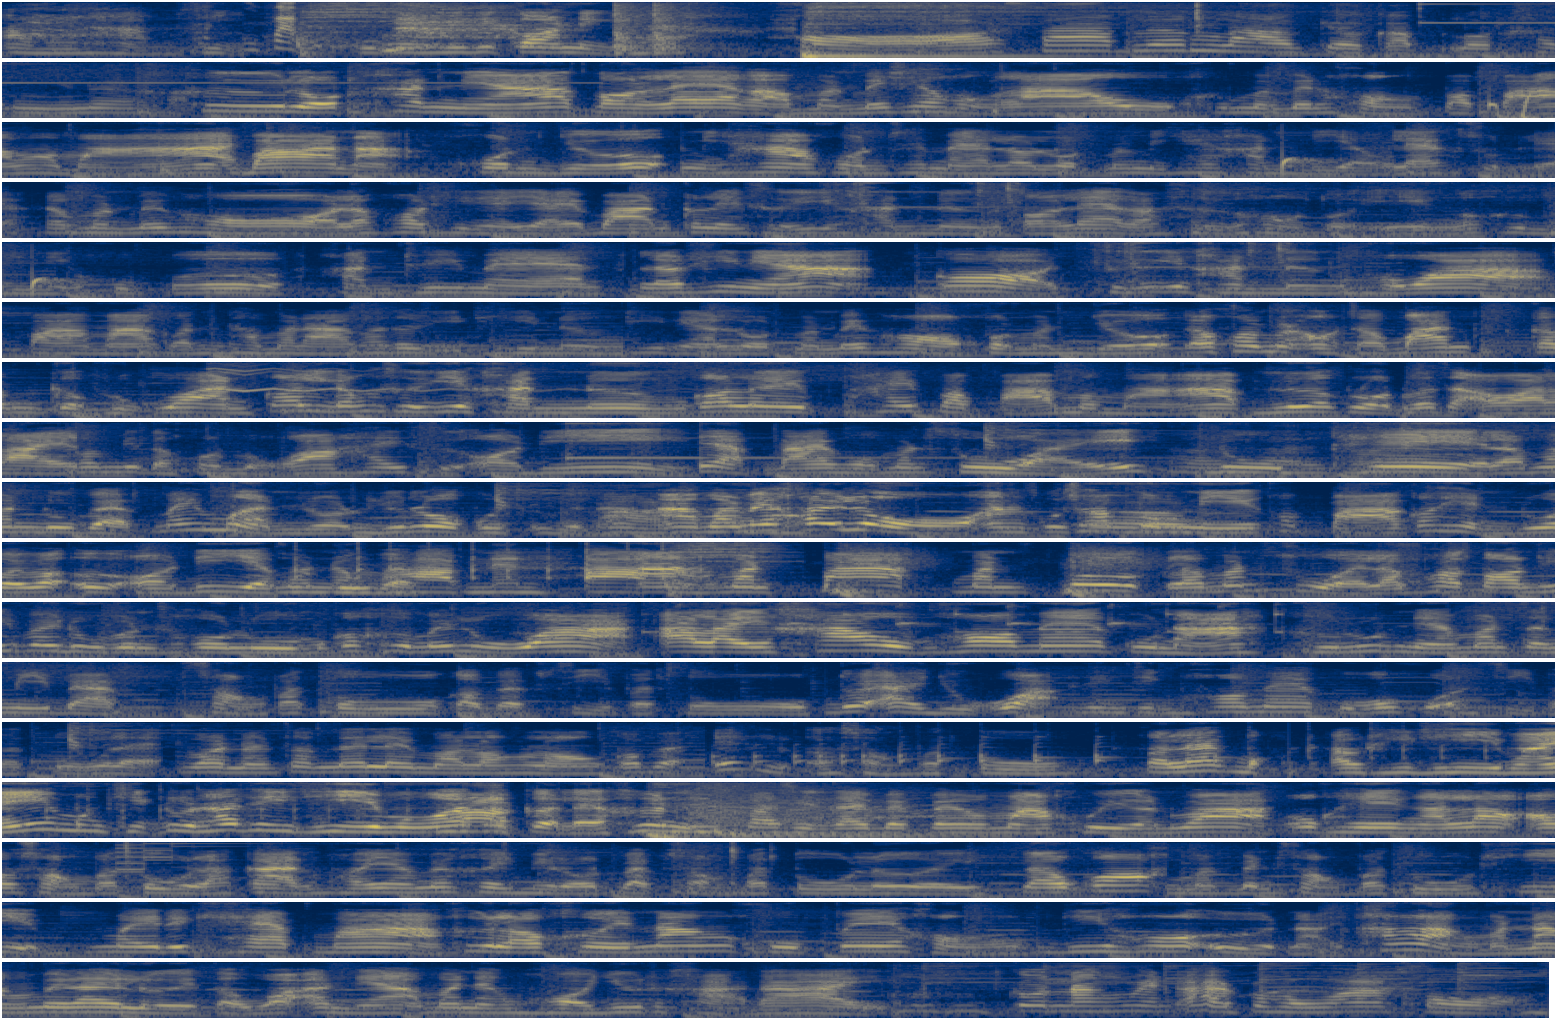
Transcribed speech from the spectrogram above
อะมึงถามสิกูเป็นพิธีกรอีกนะ ขอทราบเรื่องราวเกี่ยวกับรถคันนี้หน่อยค่ะ คือรถคันนี้ตอนแรกอะมันไม่ใช่ของเรา คือมันเป็นของป้าป๊ามามาบ้านอะ คนเยอะมี 5 คนใช่ไหมแล้วรถมันมีแค่คันเดียวแรกสุดเลยแล้วมันไม่พอ แล้วพอทีเนี้ยย้ายบ้านก็เลยซื้ออีกคันหนึ่งตอนแรกอะซื้อของตัวเองก็คือมินิคูเปอร์คันทรีแมนแล้วทีเนี้ยก็ซื้ออีกคันหนึ่งเพราะว่าป้ามากันธรรมดาก็จะอยู่อีกทีหนึ่งทีเนี้ยรถมันไม่พอคนมันเยอะ แล้วคนมันออกจากบ้านกันเกือบทุกวันก็เลยต้องซื้ออีกคันหนึ่งก็เลยให้ป้าป๊ามามาเลือกรถว่าจะเอาอะไรก็มีแต่คนบอกว่าให้ซื้อออดี้อยากได้เพราะมันสวยดูเท่แล้วมันดูแบบไม่เหมือนรยุโรปอื่นๆอะอะมันไม่ค่อยโหลอะกูชอบตรงนี้เพราะป๊าก็เห็นด้วยว่าเออออดี้อะมันดูแบบภาพเน้นปากอะมันปากมันปึกแล้วมันสวยแล้วพอตอนที่ไปดูบนโชว์รูมก็คือไม่รู้ว่าอะไรเข้าพ่อแม่กูนะ คือรุ่นเนี้ยมันจะมีแบบ 2 ประตูกับแบบ 4 ประตู ด้วยอายุอะจริงๆ พ่อแม่กูก็ควร4ประตูแหละวันนั้นจำได้เลยมาลองๆก็แบบเอ๊ะหรือเอาสองประตูตอนแรกบอกเอาทีทีไหมมึงคิดดูถ้าทีทีมึงว่าจะเกิดอะไรขึ้นตัดสินใจไปไปๆมาๆคุยกันว่าโอเคงั้นเราเอา 2 ประตูละกันเพราะยังไม่เคยมีรถแบบ 2 ประตูเลย แล้วก็มันเป็น 2 ประตูที่ไม่ได้แคบมาก คือเราเคยนั่งคูเป้ของยี่ห้ออื่นอะข้างหลังมันนั่งไม่ได้เลย แต่ว่าอันเนี้ยมันยังพอยืดขาได้ ก็นั่งไม่ได้เพราะว่าของ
